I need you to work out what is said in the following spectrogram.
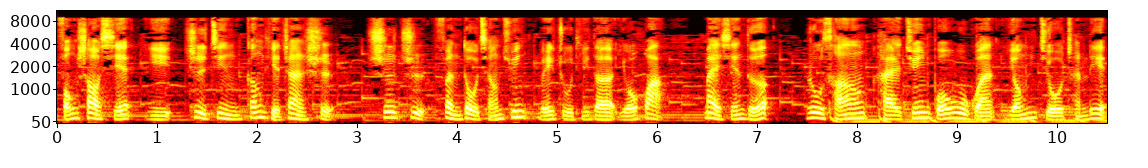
冯绍协以致敬钢铁战士、矢志奋斗强军为主题的油画《麦贤德》入藏海军博物馆，永久陈列。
